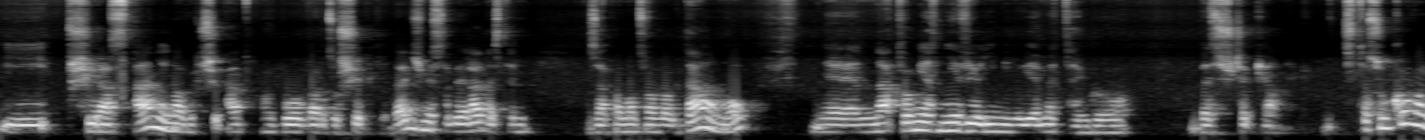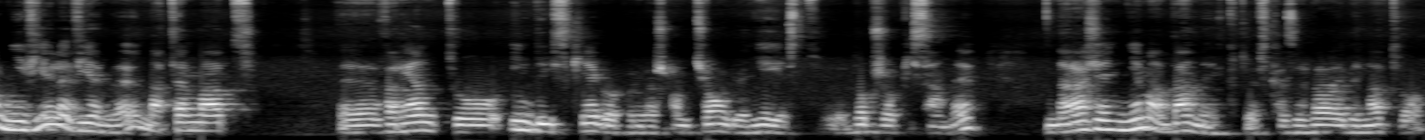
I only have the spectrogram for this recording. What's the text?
i przyrastanie nowych przypadków było bardzo szybkie. Daliśmy sobie radę z tym za pomocą lockdownu, natomiast nie wyeliminujemy tego bez szczepionek. Stosunkowo niewiele wiemy na temat E, wariantu indyjskiego, ponieważ on ciągle nie jest dobrze opisany. Na razie nie ma danych, które wskazywałyby na to,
